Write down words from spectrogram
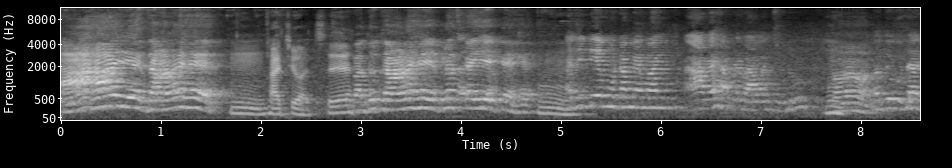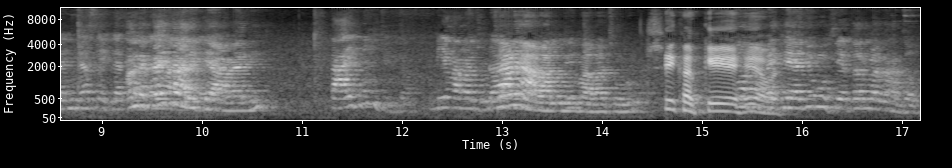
હા હા એ જાણે હે. હમ સાચી વાત છે. બધું જાણે હે એટલે જ કહીએ કે હે. હજી બે મોટા મહેમાન આવે આપણે વાવાઝોડું હા. બધું ઉડાડીને જશે અને કઈ તારીખે આવેલી? તારીખ નહીં જોઈ બે વાવાઝોડા શિખર કે હે હવે હવે કહેજો હું ખેતરમાં ના જાઉં.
